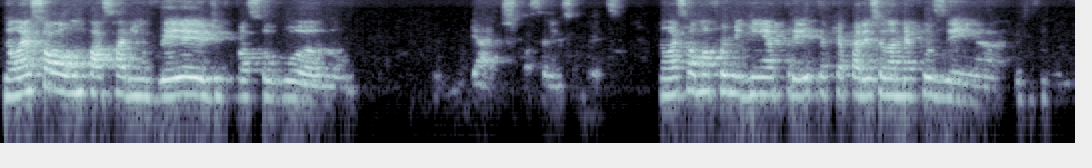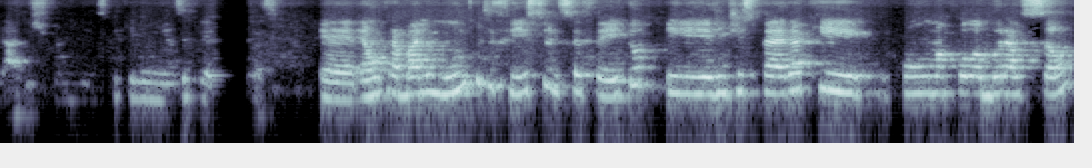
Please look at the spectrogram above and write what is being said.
Não é só um passarinho verde que passou voando. Milhares de passarinhos verdes. Não é só uma formiguinha preta que apareceu na minha cozinha. Milhares de formiguinhas pequenininhas e pretas. É, é um trabalho muito difícil de ser feito e a gente espera que, com uma colaboração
